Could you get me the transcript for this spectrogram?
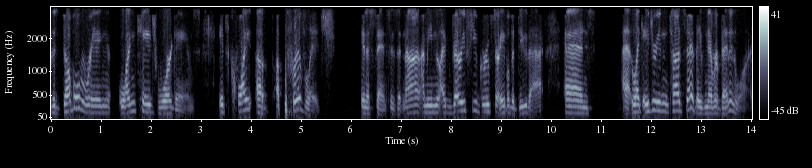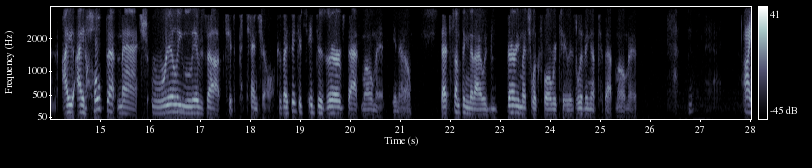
the double ring one cage war games. It's quite a, a privilege in a sense, is it not? I mean, like very few groups are able to do that. And uh, like Adrian and Todd said, they've never been in one. I, I hope that match really lives up to the potential because I think it's it deserves that moment. You know, that's something that I would very much look forward to is living up to that moment. I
